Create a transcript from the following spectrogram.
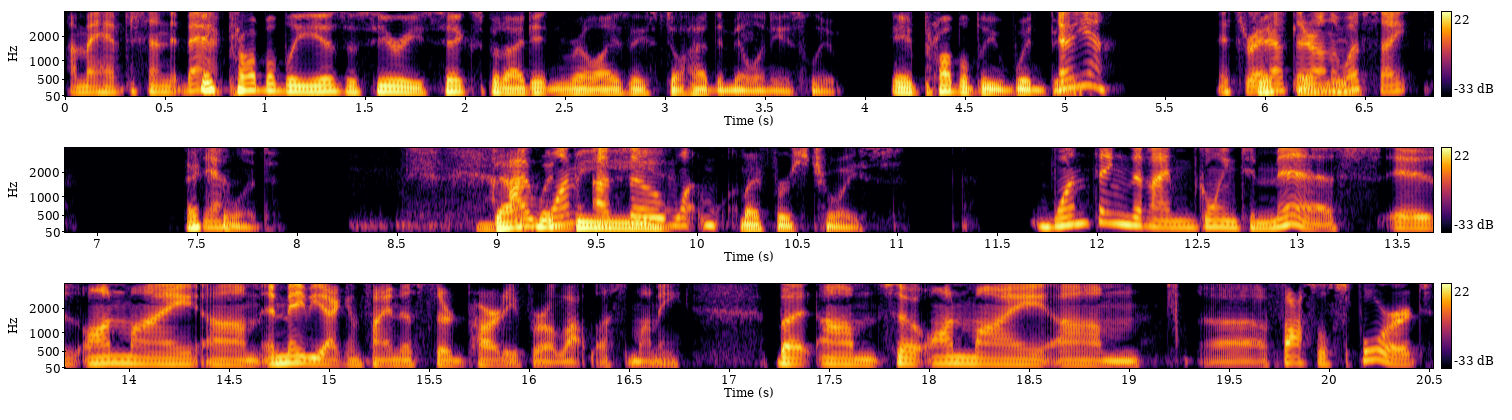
I may have to send it back. It probably is a Series Six, but I didn't realize they still had the Milanese loop. It probably would be. Oh yeah, it's right out there on the website. Excellent. Yeah. That I would want, be uh, so what, my first choice one thing that I'm going to miss is on my, um, and maybe I can find this third party for a lot less money, but um, so on my um, uh, Fossil Sport,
